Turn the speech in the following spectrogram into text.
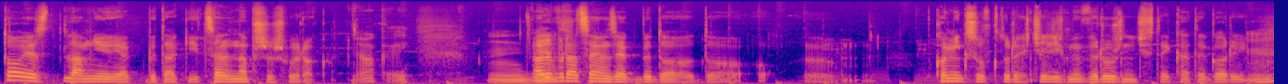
to jest dla mnie jakby taki cel na przyszły rok. Okej. Mm, Ale więc- wracając jakby do, do em, komiksów, które chcieliśmy wyróżnić w tej kategorii. Mhm.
